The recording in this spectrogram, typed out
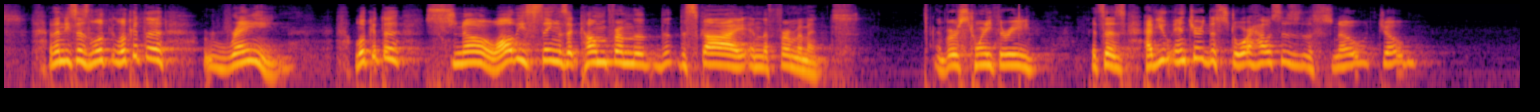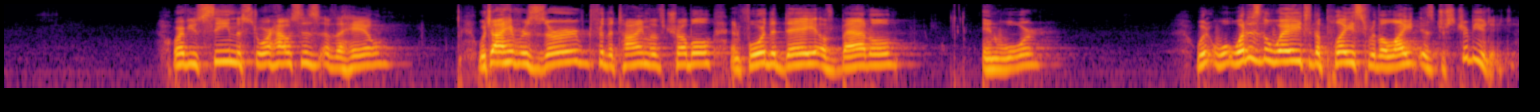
And then he says, look, look at the rain. Look at the snow, all these things that come from the, the, the sky and the firmament. In verse 23, it says, Have you entered the storehouses of the snow, Job? Or have you seen the storehouses of the hail? Which I have reserved for the time of trouble and for the day of battle in war? What is the way to the place where the light is distributed?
